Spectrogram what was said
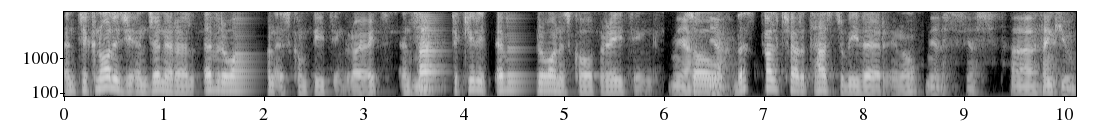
in technology in general. Everyone is competing, right? Right? And cybersecurity, yeah. everyone is cooperating. Yeah, so yeah. this culture, it has to be there, you know? Yes, yes. Uh, thank you.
